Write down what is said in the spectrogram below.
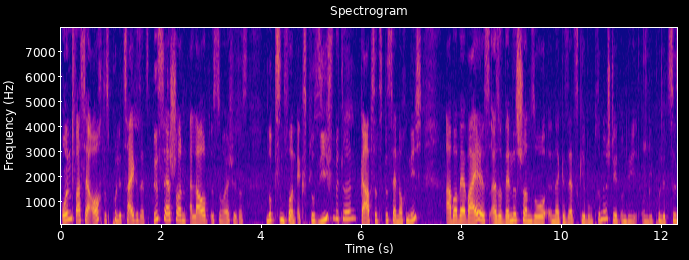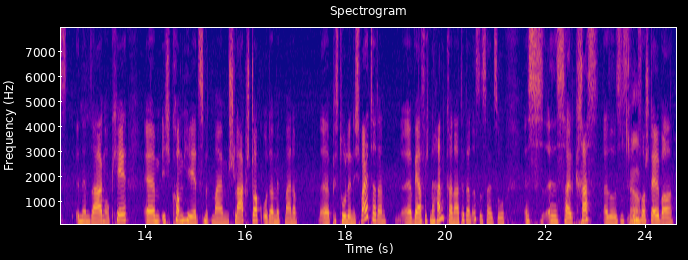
Und was ja auch das Polizeigesetz bisher schon erlaubt, ist zum Beispiel das Nutzen von Explosivmitteln. Gab es jetzt bisher noch nicht. Aber wer weiß, also wenn es schon so in der Gesetzgebung drinne steht und die, und die PolizistInnen sagen, okay, ähm, ich komme hier jetzt mit meinem Schlagstock oder mit meiner äh, Pistole nicht weiter, dann äh, werfe ich eine Handgranate, dann ist es halt so. Es, es ist halt krass. Also es ist ja. unvorstellbar.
